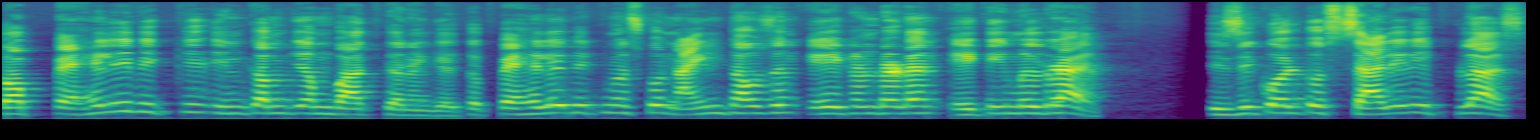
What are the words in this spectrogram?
तो अब पहली वीक की इनकम की हम बात करेंगे। तो पहले वीक में उसको 9880 मिल रहा है। Is equal to salary plus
